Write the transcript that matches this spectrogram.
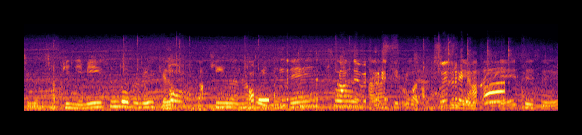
지금 자피님이 순도를 계속 마킹은 하고 있는데 추월 당하실 것 같은 왜 그래? 네, 슬슬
